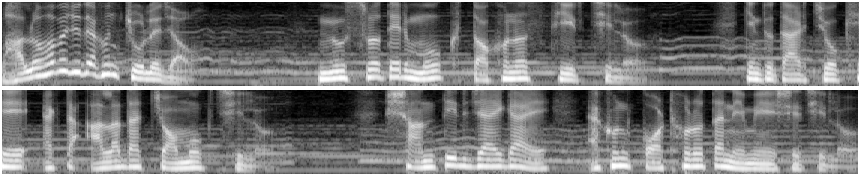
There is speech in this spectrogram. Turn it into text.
ভালোভাবে যদি এখন চলে যাও। নুসরতের মুখ তখনও স্থির ছিল। কিন্তু তার চোখে একটা আলাদা চমক ছিল। শান্তির জায়গায় এখন কঠোরতা নেমে এসেছিল।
